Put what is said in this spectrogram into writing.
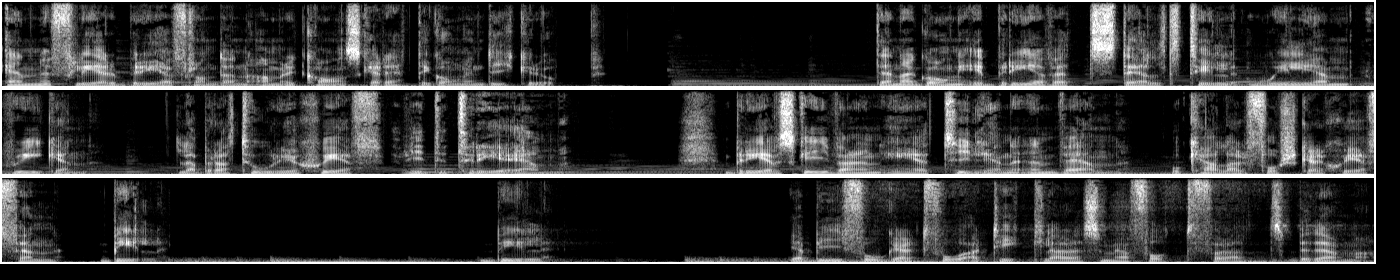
Ännu fler brev från den amerikanska rättegången dyker upp. Denna gång är brevet ställt till William Regan, laboratoriechef vid 3M. Brevskrivaren är tydligen en vän och kallar forskarchefen Bill. Bill. Jag bifogar två artiklar som jag fått för att bedöma.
